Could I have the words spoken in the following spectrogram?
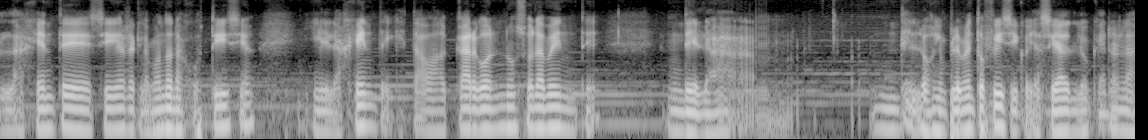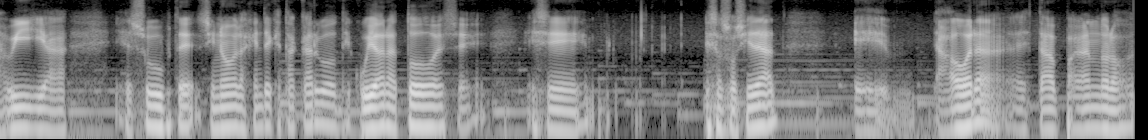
la gente sigue reclamando la justicia y la gente que estaba a cargo no solamente de la de los implementos físicos, ya sea lo que eran las vías, el subte, sino la gente que está a cargo de cuidar a todo ese, esa sociedad eh, ahora está pagando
